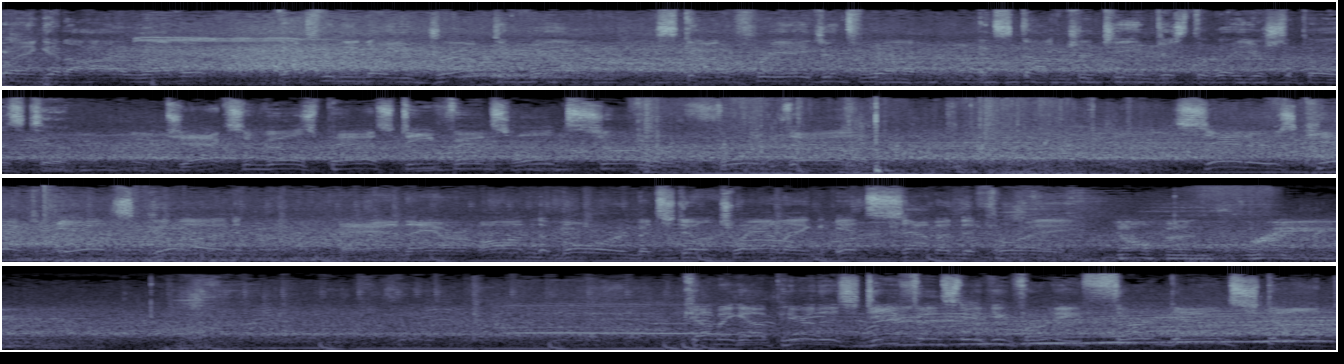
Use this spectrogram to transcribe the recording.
playing at a high level. That's when you know you've drafted well, scouted free agents well, and stocked your team just the way you're supposed to. Jacksonville's pass defense holds serve. Fourth down. Sanders' kick is good. And they are on the board, but still trailing. It's 7 to 3. Dolphins, three. Coming up here, this defense looking for a third down stop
